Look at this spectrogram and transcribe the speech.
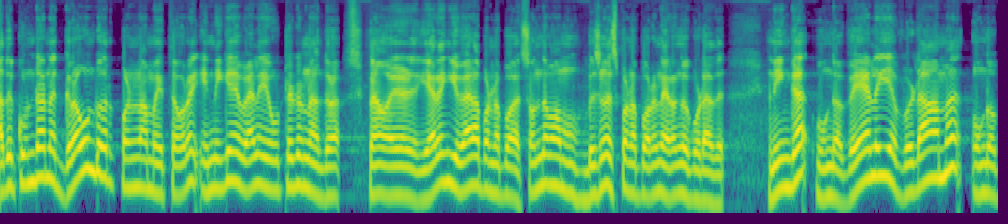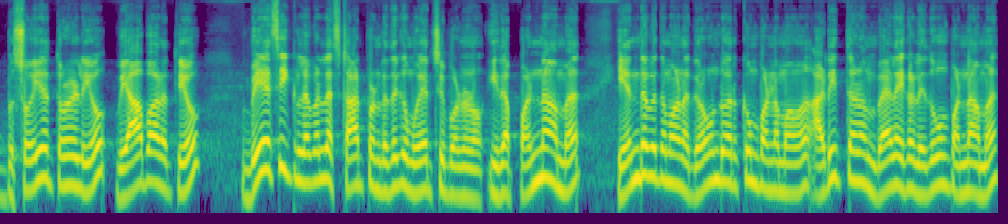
அதுக்குண்டான கிரவுண்ட் ஒர்க் பண்ணலாமே தவிர இன்றைக்கே வேலையை விட்டுட்டு நான் நான் இறங்கி வேலை பண்ண போ சொந்தமாக பிஸ்னஸ் பண்ண போகிறேன்னு இறங்கக்கூடாது. நீங்கள் உங்கள் வேலையை விடாமல் உங்கள் சுய தொழிலையோ வியாபாரத்தையோ பேசிக் லெவலில் ஸ்டார்ட் பண்ணுறதுக்கு முயற்சி பண்ணணும். இதை பண்ணாமல் எந்த விதமான கிரவுண்ட் ஒர்க்கும் பண்ணாமல் அடித்தளம் வேலைகள் எதுவும் பண்ணாமல்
